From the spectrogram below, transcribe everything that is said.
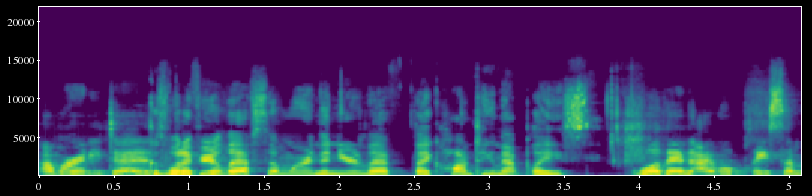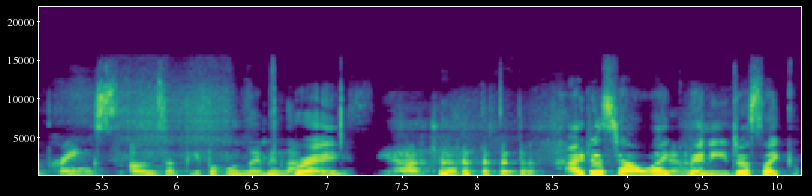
I'm already dead. Because what if you're left somewhere and then you're left like haunting that place? Well, then I will play some pranks on some people who live in that Right. place. Yeah. I just tell like Yeah. Benny, just like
